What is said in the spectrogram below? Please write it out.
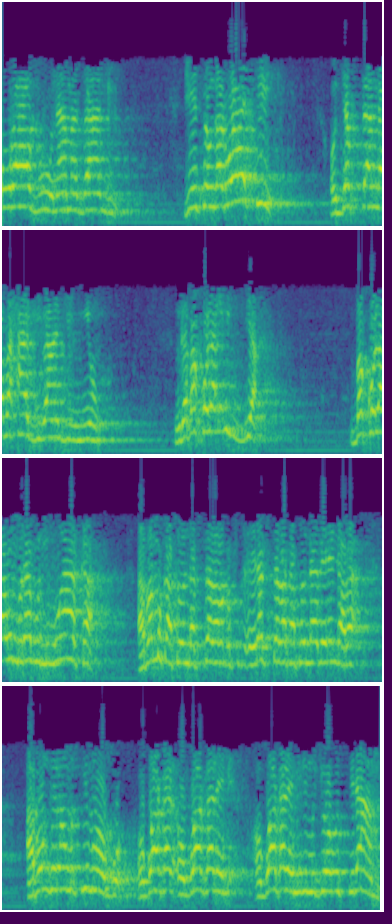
obwavu n'amazambi. Yensonga lwaki? Ojja kusanga bahaaji bangi nnyo nga bakola hijja bakola umura buli mwaka. Abamu katonda era tusaba katonda abeere nga abongera omutima ogwo ogwagala emirimu gy'obusiraamu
